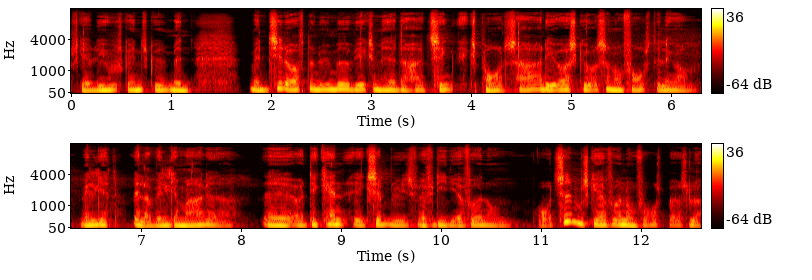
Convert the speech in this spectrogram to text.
skal jeg lige huske at indskyde. Men, men tit og ofte, når vi møder virksomheder, der har tænkt eksport, så har de også gjort sig nogle forestillinger om, hvilket eller hvilke markeder. Øh, og det kan eksempelvis være, fordi de har fået nogle over tid måske har fået nogle forspørgseler,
